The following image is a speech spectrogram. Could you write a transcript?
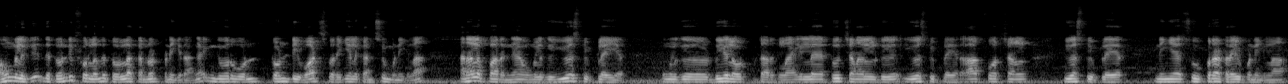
அவங்களுக்கு இந்த டுவெண்ட்டி ஃபோர்லேருந்து டுவெல்லாக கன்வெர்ட் பண்ணிக்கிறாங்க. இங்கே ஒரு ஒன் டுவெண்ட்டி வாட்ஸ் வரைக்கும் இல்லை கன்சியூம் பண்ணிக்கலாம். அதனால் பாருங்கள் உங்களுக்கு யூஎஸ்பி பிளேயர் உங்களுக்கு டூயல் அவுட்புட்டாக இருக்கலாம். இல்லை two channel USB player or four channel USB player நீங்கள் சூப்பராக ட்ரைவ் பண்ணிக்கலாம்.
